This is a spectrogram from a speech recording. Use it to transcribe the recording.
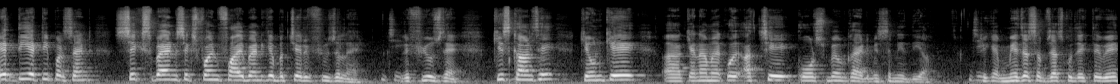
80 80 percent six band 6.5 band के बच्चे रिफ्यूजल हैं रिफ्यूज हैं। किस कारण से? कि उनके आ, क्या नाम है कोई अच्छे कोर्स में उनका एडमिशन नहीं दिया। ठीक है मेजर सब्जेक्ट्स को देखते हुए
